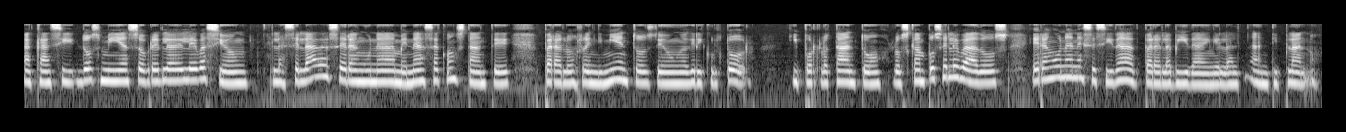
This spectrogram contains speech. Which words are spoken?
A casi dos millas sobre la elevación, las heladas eran una amenaza constante para los rendimientos de un agricultor y por lo tanto los campos elevados eran una necesidad para la vida en el antiplano.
